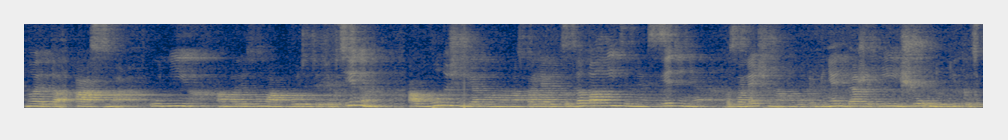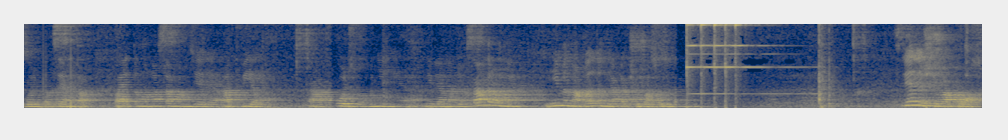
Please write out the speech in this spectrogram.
но это астма, у них амализумаб будет эффективен, а в будущем, я думаю, у нас появятся дополнительные сведения позволяющий нам его применять даже и еще у других категорий пациентов. Поэтому на самом деле ответ а, в пользу мнения Елены Александровны, именно об этом я хочу вас уведомить. Следующий вопрос.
